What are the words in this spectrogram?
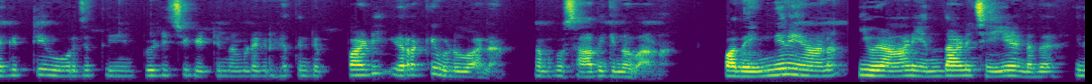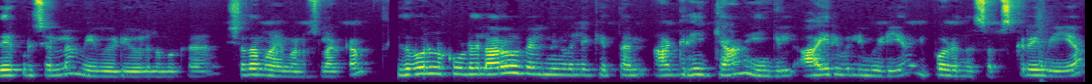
നെഗറ്റീവ് ഊർജത്തെയും പിടിച്ചു കെട്ടി നമ്മുടെ ഗൃഹത്തിന്റെ പടി ഇറക്കി വിടുവാനാണ് നമുക്ക് സാധിക്കുന്നതാണ്. അപ്പോൾ അതെങ്ങനെയാണ് ഈ ഒരു ആണി എന്താണ് ചെയ്യേണ്ടത്? ഇതേക്കുറിച്ചെല്ലാം ഈ വീഡിയോയിൽ നമുക്ക് വിശദമായി മനസ്സിലാക്കാം. ഇതുപോലുള്ള കൂടുതൽ അറിവുകൾ നിങ്ങളിലേക്ക് എത്താൻ ആഗ്രഹിക്കുകയാണ് എങ്കിൽ ആയിരവല്ലി മീഡിയ ഇപ്പോഴൊന്ന് സബ്സ്ക്രൈബ് ചെയ്യുക.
